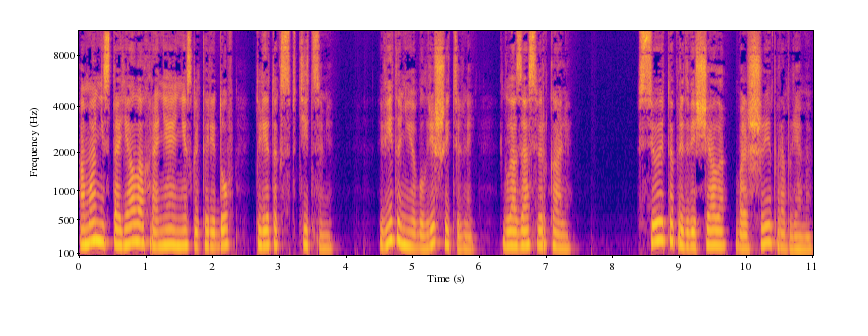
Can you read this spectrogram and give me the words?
Амани стояла, охраняя несколько рядов клеток с птицами. Вид у нее был решительный, глаза сверкали. Все это предвещало большие проблемы.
